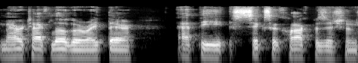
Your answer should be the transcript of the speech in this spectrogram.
Maratac logo right there at the six o'clock position.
